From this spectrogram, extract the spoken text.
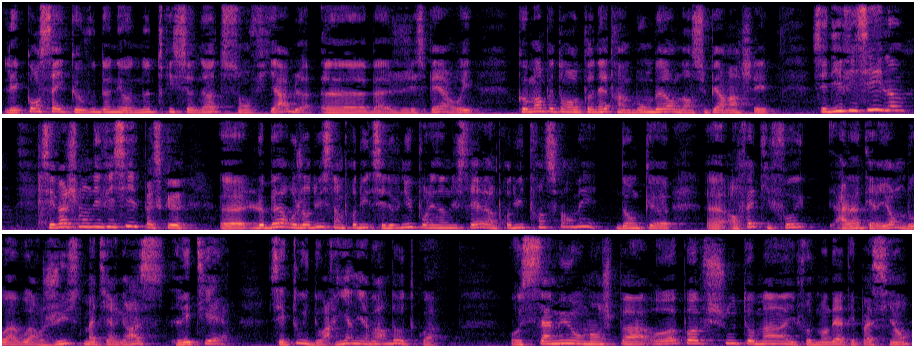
Les conseils que vous donnez aux nutritionnautes sont fiables bah, J'espère, oui. Comment peut-on reconnaître un bon beurre dans le supermarché? C'est difficile, hein? C'est vachement difficile parce que euh, le beurre aujourd'hui c'est un produit, c'est devenu pour les industriels un produit transformé. Donc euh, euh, en fait il faut à l'intérieur on doit avoir juste matière grasse laitière. C'est tout, il doit rien y avoir d'autre quoi. Au SAMU on mange pas. Oh pauvre chou Thomas, il faut demander à tes patients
